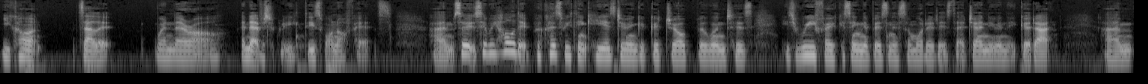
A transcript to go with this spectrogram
You can't sell it when there are inevitably these one-off hits. Um, so, so we hold it because we think he is doing a good job. Bill Winters, he's refocusing the business on what it is they're genuinely good at. Um,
